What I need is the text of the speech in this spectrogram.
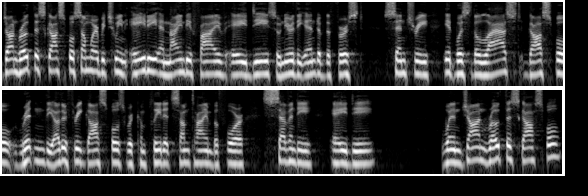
John wrote this gospel somewhere between 80 and 95 AD, so near the end of the first century. It was the last gospel written. The other three gospels were completed sometime before 70 AD. When John wrote this gospel,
